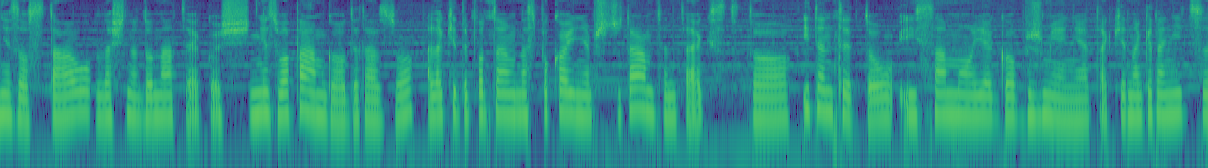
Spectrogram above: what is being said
nie został. Leśne Donaty jakoś nie złapałam go od razu, ale kiedy potem na spokojnie przeczytałam ten tekst, to i ten tytuł, i samo jego brzmienie, takie na granicy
